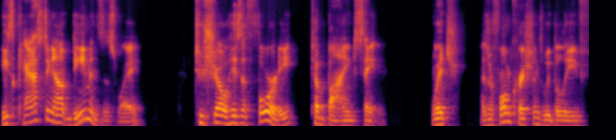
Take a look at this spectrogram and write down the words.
He's casting out demons this way to show his authority to bind Satan, which, as Reformed Christians, we believe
